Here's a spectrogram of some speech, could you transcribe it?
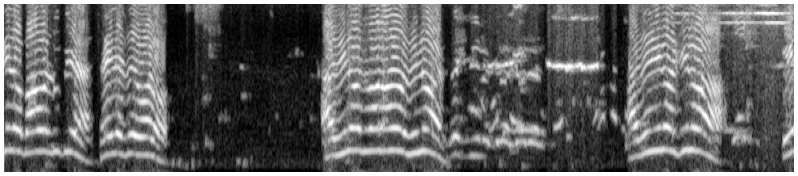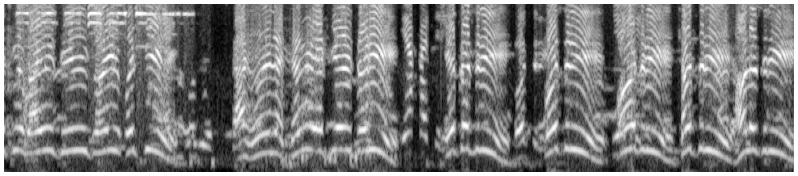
કિલો બાવન રૂપિયા, શૈલેષભાઈ વાળો. આ વિનોદ વાળો આવ્યો, વિનોદ. આ વિનોદ કિલો. એકવીસ એકત્રીસ, બત્રીસ, પાંત્રીસ, છત્રીસ સાડત્રીસ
